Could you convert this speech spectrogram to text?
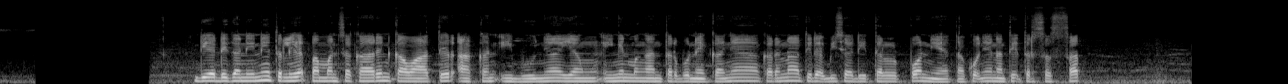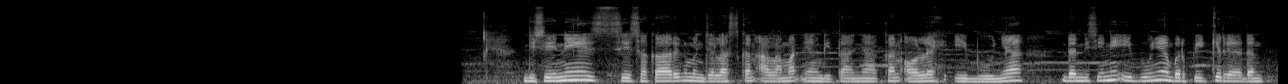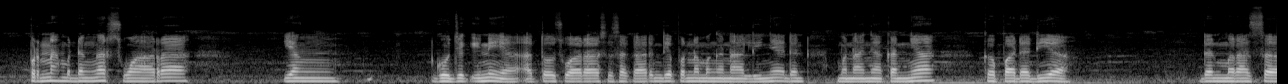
Di adegan ini terlihat Paman Sakarin khawatir akan ibunya yang ingin mengantar bonekanya karena tidak bisa ditelepon ya, takutnya nanti tersesat. Di sini si Sakarin menjelaskan alamat yang ditanyakan oleh ibunya dan di sini ibunya berpikir ya dan pernah mendengar suara yang Gojek ini ya atau suara sesakarin dia pernah mengenalinya dan menanyakannya kepada dia dan merasa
